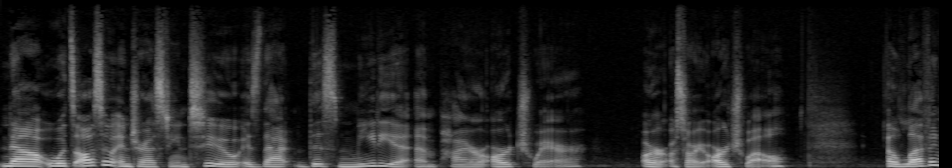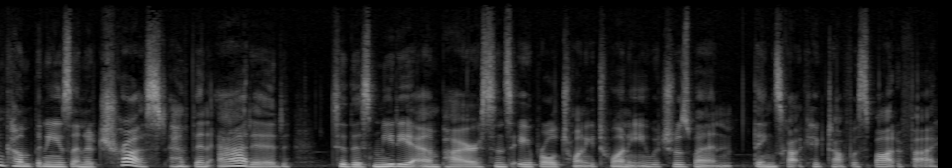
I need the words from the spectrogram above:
Now, what's also interesting too is that this media empire, Archware, or uh, sorry, Archwell, 11 companies and a trust have been added to this media empire since April 2020, which was when things got kicked off with Spotify.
